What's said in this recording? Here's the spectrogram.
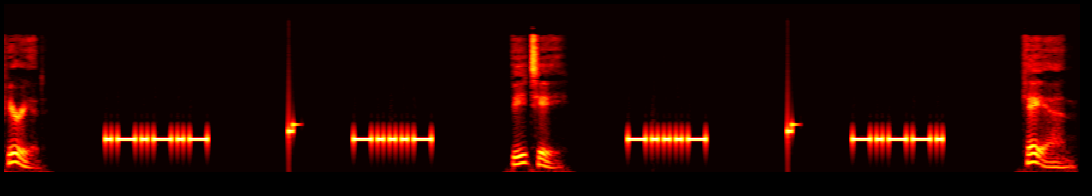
Period. BT. KN.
